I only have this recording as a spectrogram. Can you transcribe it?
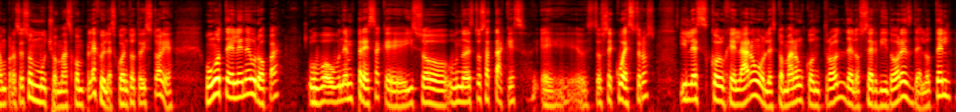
a un proceso mucho más complejo y les cuento otra historia. Un hotel en Europa hubo una empresa que hizo uno de estos ataques, eh, estos secuestros, y les congelaron o les tomaron control de los servidores del hotel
